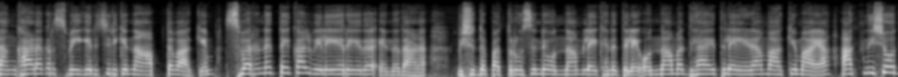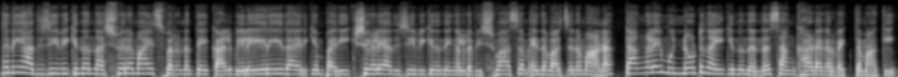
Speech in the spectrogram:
സംഘാടകർ സ്വീകരിച്ചിരിക്കുന്ന ആപ്തവാക്യം സ്വർണത്തേക്കാൾ വിലയേറിയത് എന്നതാണ്. വിശുദ്ധ പത്രോസിന്റെ ഒന്നാം ലേഖനത്തിലെ ഒന്നാം അധ്യായത്തിലെ ഏഴാം വാക്യമായ അഗ്നിശോധനയെ അതിജീവിക്കുന്ന നശ്വരമായ സ്വർണത്തേക്കാൾ വിലയേറിയതായിരിക്കും പരീക്ഷകളെ അതിജീവിക്കുന്ന നിങ്ങളുടെ വിശ്വാസം എന്ന വചനമാണ് തങ്ങളെ മുന്നോട്ട് നയിക്കുന്നതെന്ന് സംഘാടകർ വ്യക്തമാക്കി.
